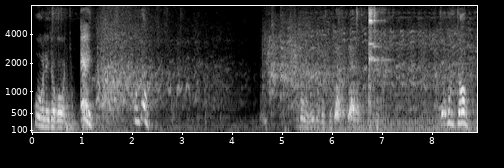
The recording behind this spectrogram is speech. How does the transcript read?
Boleh Joko. Eh! Untung. Oh, itu. Cok, cok.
